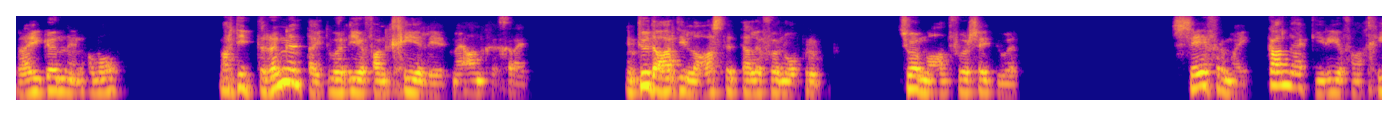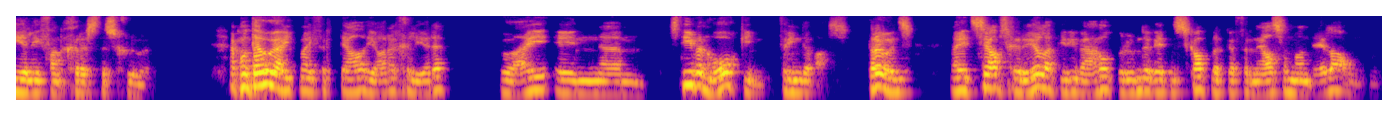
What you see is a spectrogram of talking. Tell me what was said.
Reagan en almal. Maar die dringendheid oor die evangelie het my aangegryp. En toe daardie laaste telefoonoproep so 'n maand voor sy dood sê vir my kan ek hierdie evangelie van Christus glo? Ek onthou hy het my vertel jare gelede hoe hy en ehm um, Stephen Hawking vriende was. Trouwens, hy het selfs gereël dat hierdie wêreldberoemde wetenskaplike vir Nelson Mandela ontmoet.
